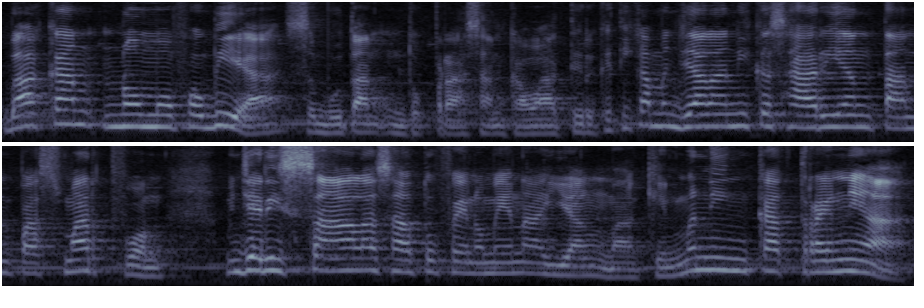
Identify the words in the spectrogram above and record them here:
Bahkan nomofobia, sebutan untuk perasaan khawatir ketika menjalani keseharian tanpa smartphone, menjadi salah satu fenomena yang makin meningkat trennya.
